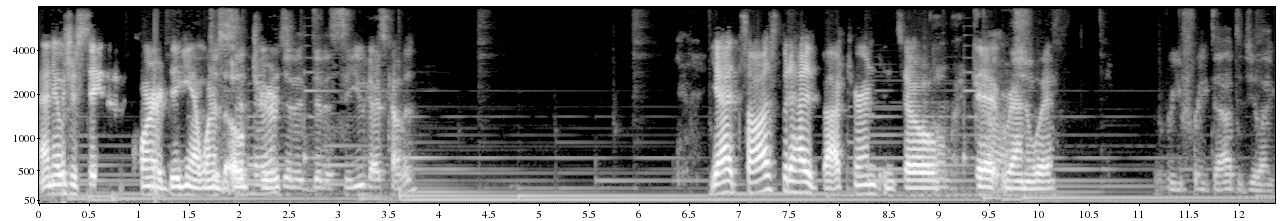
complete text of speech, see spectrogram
and it was just sitting in the corner digging at one Just of the oak there, trees. Did it, did it see you guys coming? Yeah, it saw us, but it had its back turned, and so Oh it ran away. Were you freaked out? Did you like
